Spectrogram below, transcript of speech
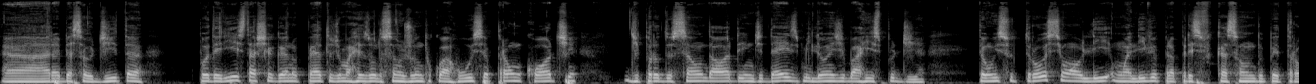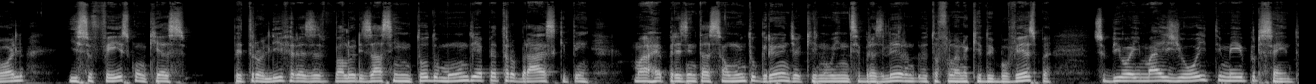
a Arábia Saudita poderia estar chegando perto de uma resolução junto com a Rússia para um corte de produção da ordem de 10 milhões de barris por dia. Então, isso trouxe um alívio para a precificação do petróleo. Isso fez com que as petrolíferas valorizassem em todo o mundo e a Petrobras, que tem uma representação muito grande aqui no índice brasileiro, eu estou falando aqui do Ibovespa, subiu aí mais de 8,5%.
